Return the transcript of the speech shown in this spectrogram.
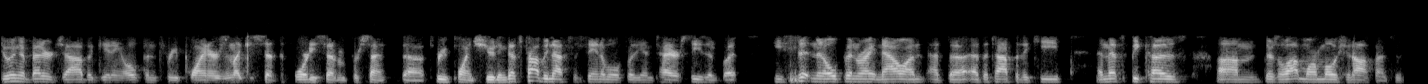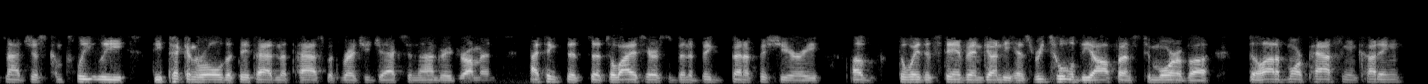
doing a better job of getting open three pointers. And like you said, the 47% uh, three point shooting, that's probably not sustainable for the entire season, but he's sitting open right now on at the, at the top of the key. And that's because um, there's a lot more motion offense. It's not just completely the pick and roll that they've had in the past with Reggie Jackson and Andre Drummond. I think that uh, Tobias Harris has been a big beneficiary of the way that Stan Van Gundy has retooled the offense to more of a a lot of more passing and cutting.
